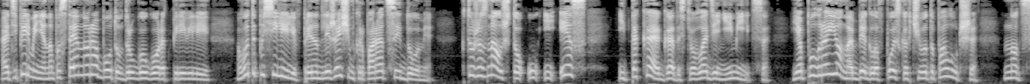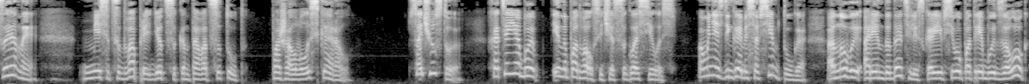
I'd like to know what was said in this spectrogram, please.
а теперь меня на постоянную работу в другой город перевели. Вот и поселили в принадлежащем корпорации доме. Кто же знал, что у ИС и такая гадость во владении имеется. Я полрайона бегала в поисках чего-то получше, но цены... Месяца два придется кантоваться тут», — пожаловалась Кэрол. «Сочувствую. Хотя я бы и на подвал сейчас согласилась. У меня с деньгами совсем туго, а новые арендодатели, скорее всего, потребуют залог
